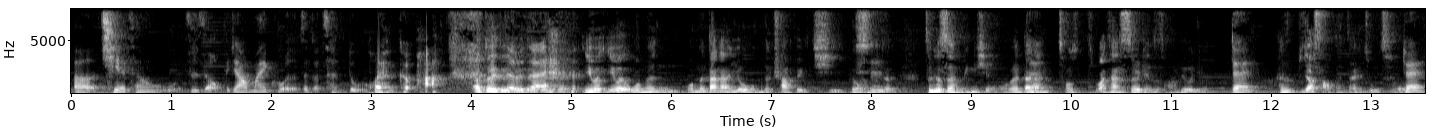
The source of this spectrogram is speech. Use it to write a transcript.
呃切成我这种比较 micro 的这个程度，会很可怕。啊，对对对对不对对对，因为因为我们我们当然有我们的 traffic 期跟我们的是这个是很明显，我们当然从晚上十二点到早上六点，对。很比较少人在租车，对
